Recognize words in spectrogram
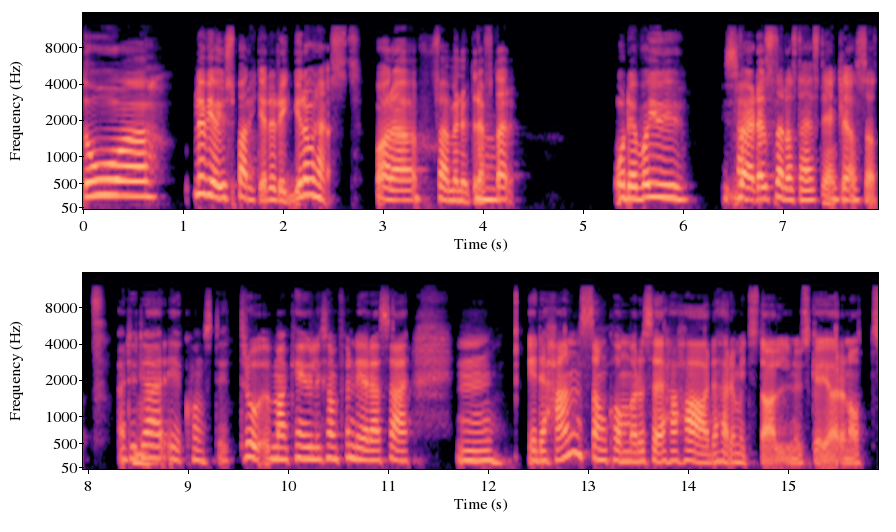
då blev jag ju sparkad i ryggen av en häst. Bara fem minuter Mm. efter. Och det var ju Sam- världens snällaste häst egentligen. Så att, Ja, det där är konstigt. Man kan ju liksom fundera så här, mm, är det han som kommer och säger haha det här är mitt stall, nu ska jag göra något?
